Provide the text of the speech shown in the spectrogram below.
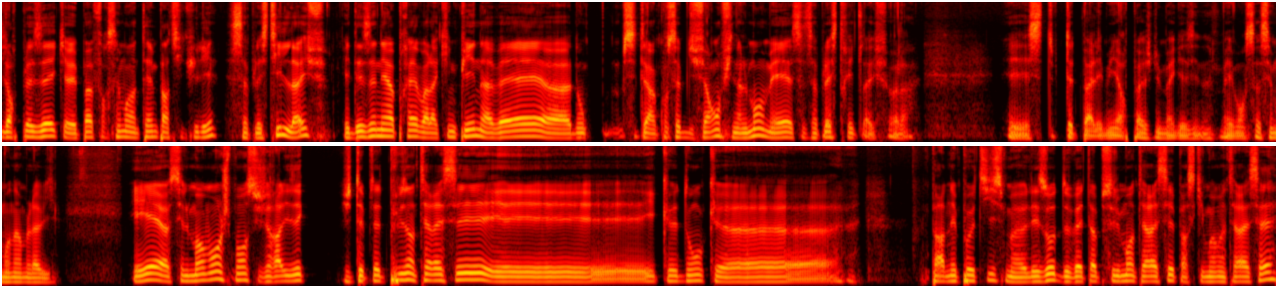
leur plaisait, qui n'avait pas forcément un thème particulier. Ça s'appelait Still Life. Et des années après, voilà, Kingpin avait. euh, donc, c'était un concept différent finalement, mais ça s'appelait Street Life. Voilà. Et c'était peut-être pas les meilleures pages du magazine. Mais bon, ça, c'est mon humble avis. Et euh, c'est le moment, je pense, où j'ai réalisé que j'étais peut-être plus intéressé et, et que donc. euh, par népotisme, les autres devaient être absolument intéressés par ce qui moi m'intéressait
